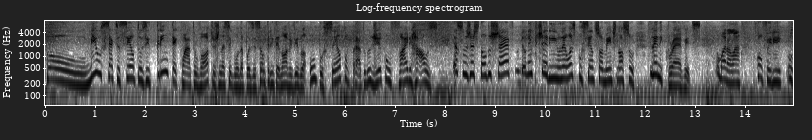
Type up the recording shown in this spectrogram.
com 1.734 votos na segunda posição, 39,1%. O prato do dia com Firehouse. E a sugestão do chefe não deu nem pro cheirinho, né? 11% somente, nosso Lenny Kravitz. Então bora lá conferir o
